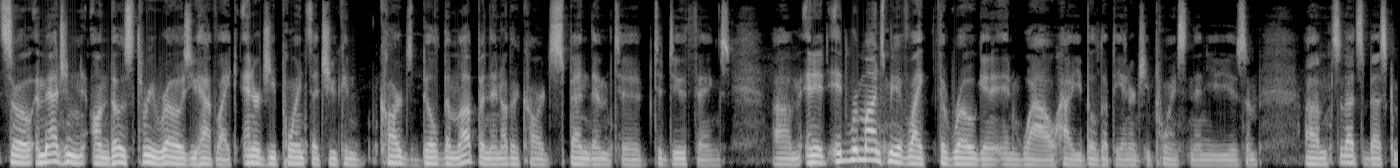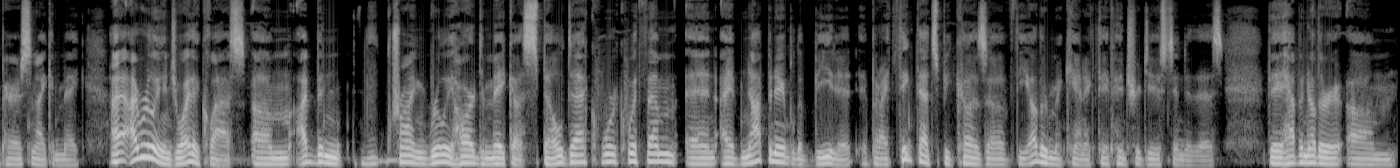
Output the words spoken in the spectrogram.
so imagine on those three rows you have like energy points that you can cards build them up and then other cards spend them to to do things. Um, and it, it reminds me of like the rogue in, in wow how you build up the energy points and then you use them. Um, so that's the best comparison i can make. I, I really enjoy the class. Um, i've been trying really hard to make a spell deck work with them and i have not been able to beat it but i think that's because of the other mechanic they've introduced into this. They have another um,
